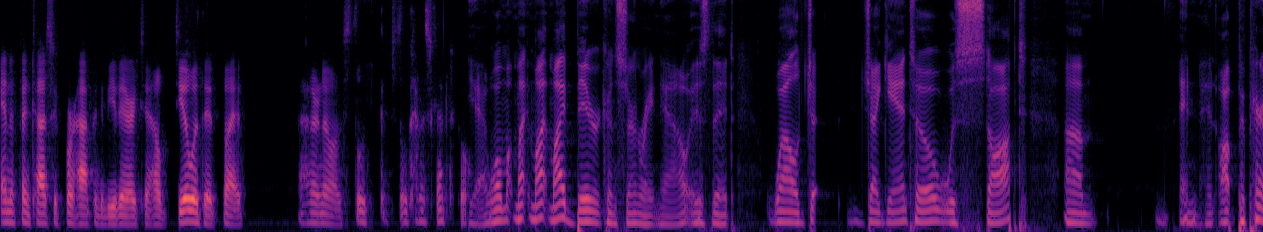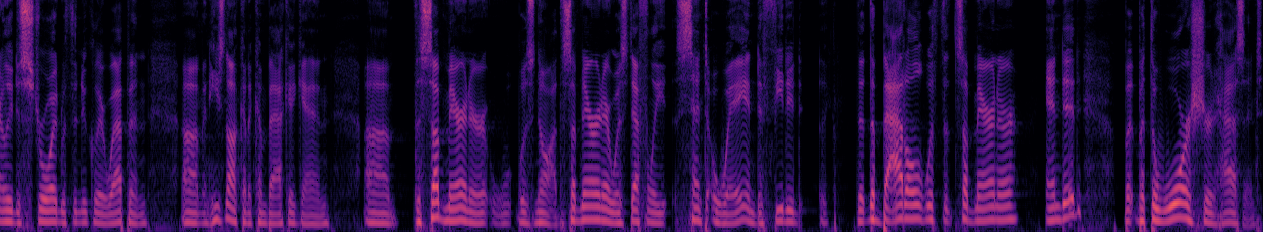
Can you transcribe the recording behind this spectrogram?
and the Fantastic Four happen to be there to help deal with it. But I don't know. I'm still I'm still kind of skeptical. Yeah. Well, my my, my bigger concern right now is that while G- Giganto was stopped, um, and, and apparently destroyed with the nuclear weapon, um, and he's not going to come back again. Um, the Submariner w- was not. The Submariner was definitely sent away and defeated. The, the battle with the Submariner ended, but but the war sure hasn't.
